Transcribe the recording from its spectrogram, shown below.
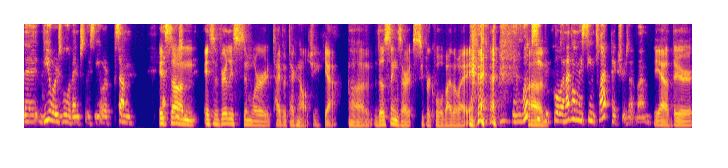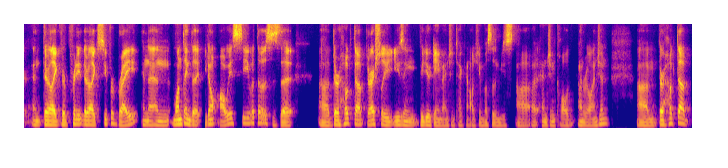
the viewers will eventually see, or some. It's um, it's a very similar type of technology. Yeah, uh, those things are super cool, by the way. they look um, super cool, and I've only seen flat pictures of them. Yeah, they're and they're like they're pretty. They're like super bright. And then one thing that you don't always see with those is that uh, they're hooked up. They're actually using video game engine technology. Most of them use uh, an engine called Unreal Engine. Um, they're hooked up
